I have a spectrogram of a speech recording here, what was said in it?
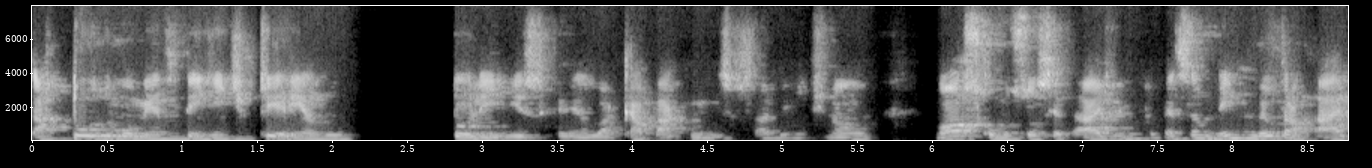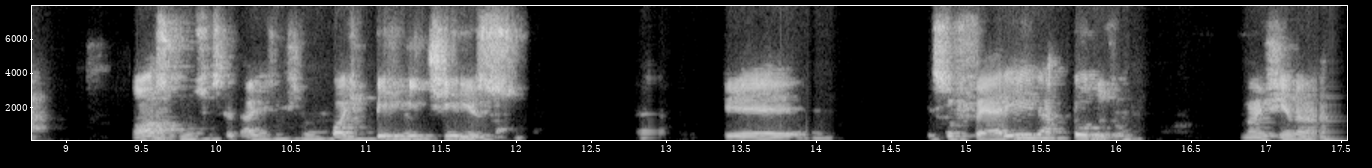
a todo momento tem gente querendo tolir isso, querendo acabar com isso, sabe? A gente não, nós como sociedade, eu não estou pensando nem no meu trabalho, nós como sociedade a gente não pode permitir isso, né? porque isso fere a todos, né? Imagina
